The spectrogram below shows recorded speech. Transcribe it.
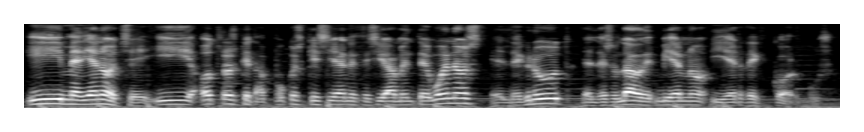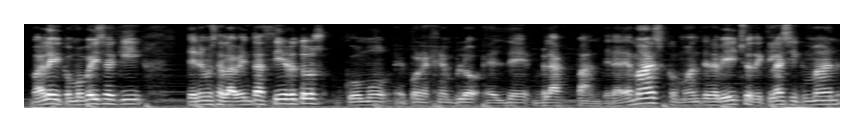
Y Medianoche. Y otros que tampoco es que sean excesivamente buenos. El de Groot, el de Soldado de Invierno y el de Corvus. ¿Vale? como veis aquí, tenemos a la venta ciertos como eh, por ejemplo el de Black Panther. Además, como antes había dicho, de Classic Man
